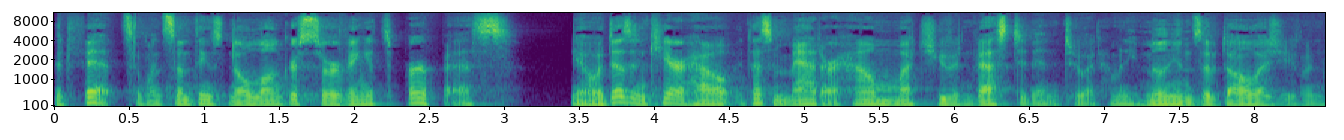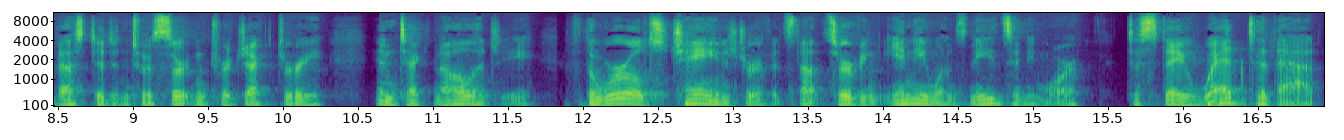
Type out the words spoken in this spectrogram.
that fits. And when something's no longer serving its purpose, you know, it doesn't care how, it doesn't matter how much you've invested into it, how many millions of dollars you've invested into a certain trajectory in technology. If the world's changed or if it's not serving anyone's needs anymore, to stay wed to that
